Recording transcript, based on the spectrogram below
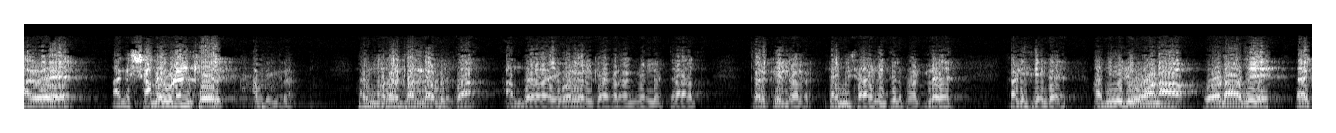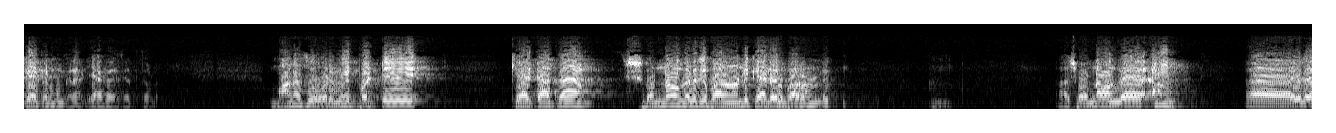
ஆகவே அங்க சமைவுடன் கேள் அப்படிங்கிறார். அது முதல் பாடல அப்படித்தான். அந்த இவர்கள் கேட்கறாங்க இல்ல தற்கில்லர் நைமிசாரணியத்தில் பாட்டில் கடைசியில் அதிவிதி ஓனா ஓடாது அஹ், கேட்கணுங்கிறார் சட்டத்தோடு. மனசு ஒருமைப்பட்டு கேட்டாதான் சொன்னவங்களுக்கு பலன் உண்டு கேட்டவங்களுக்கு பலன் உண்டு. ம். சொன்னவங்க ஏதோ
